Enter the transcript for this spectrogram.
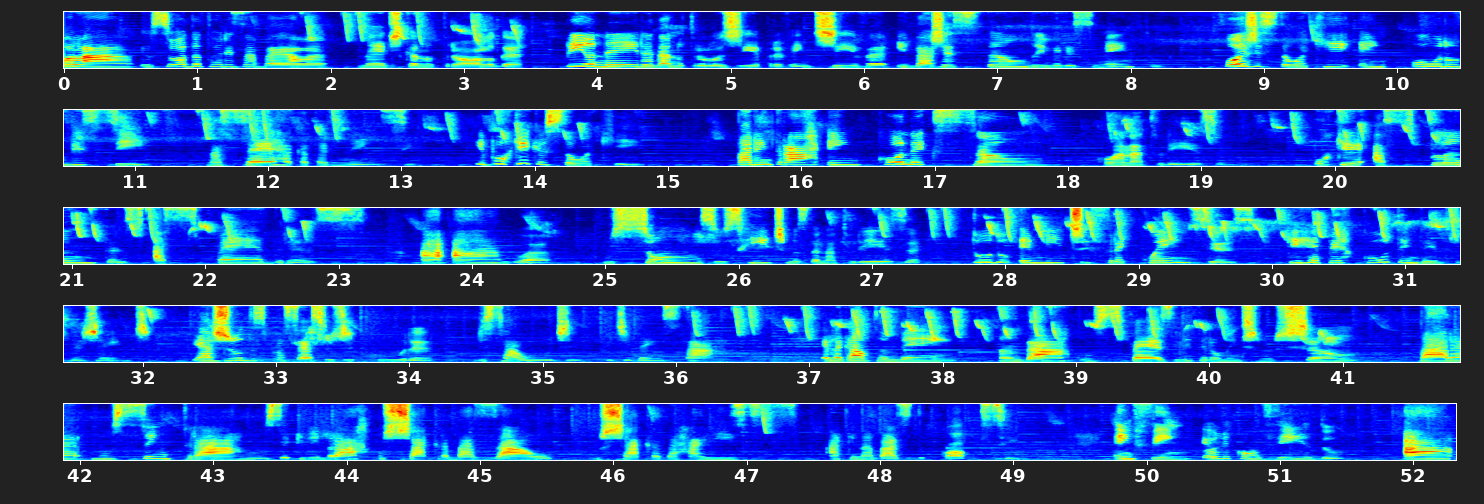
Olá, eu sou a doutora Isabela, médica nutróloga, pioneira da nutrologia preventiva e da gestão do envelhecimento. Hoje estou aqui em Urubici, na Serra Catarinense. E por que, que eu estou aqui? Para entrar em conexão com a natureza. Porque as plantas, as pedras, a água, os sons, os ritmos da natureza, tudo emite frequências que repercutem dentro da gente e ajuda os processos de cura, de saúde e de bem-estar. É legal também andar com os pés literalmente no chão para nos centrarmos, equilibrar o chakra basal, o chakra da raiz, aqui na base do cóccix. Enfim, eu lhe convido a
